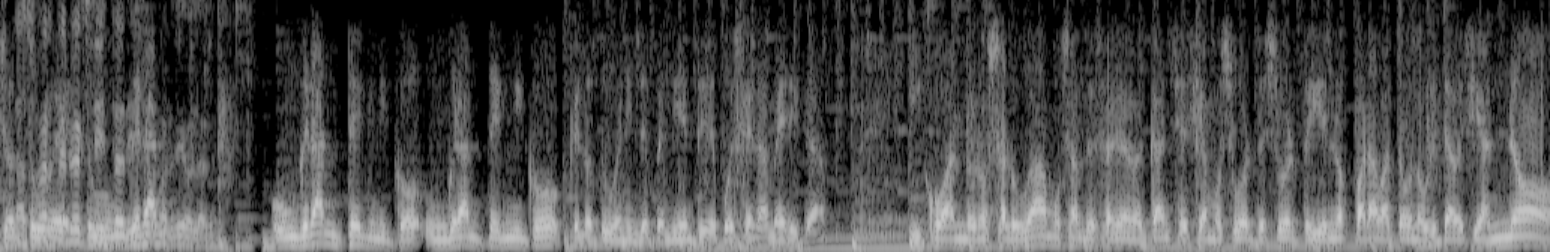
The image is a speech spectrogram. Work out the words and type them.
yo La tuve, suerte no existe, un dice gran, Guardiola. un gran técnico, un gran técnico que lo tuve en Independiente y después en América. Y cuando nos saludábamos antes de salir a la cancha decíamos suerte, suerte, y él nos paraba a todos, nos gritaba y decía, no,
